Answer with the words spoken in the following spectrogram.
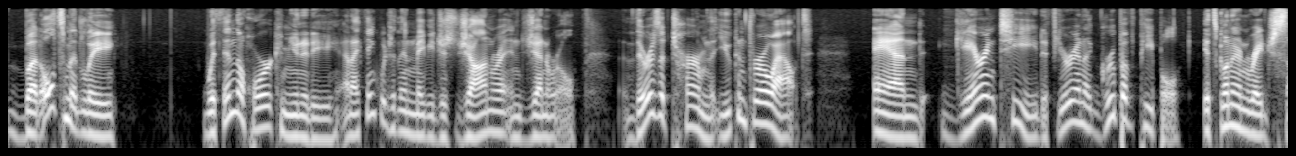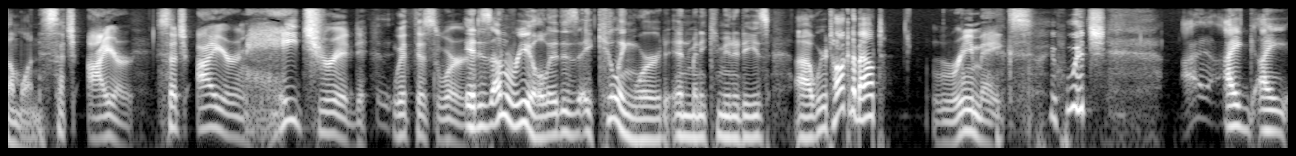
But ultimately, within the horror community, and I think within maybe just genre in general, there is a term that you can throw out, and guaranteed, if you're in a group of people, it's going to enrage someone. such ire. Such ire and hatred with this word. It is unreal. It is a killing word in many communities. Uh, we're talking about Remakes. which I, I I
